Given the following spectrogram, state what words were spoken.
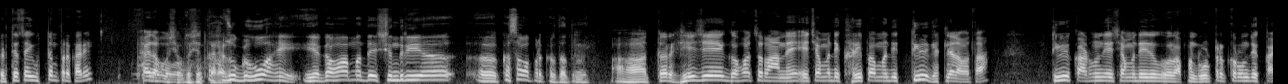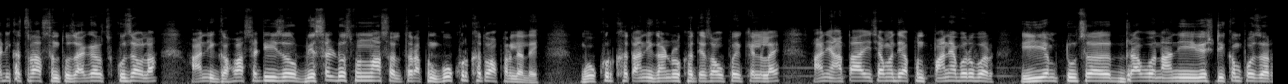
तर त्याचाही उत्तम प्रकारे फायदा होऊ शकतो हा. शेतकऱ्याला. जो गहू आहे या गव्हामध्ये सेंद्रिय अ, कसा वापर करता तुम्ही? अ, तर हे जे गव्हाचं रान आहे याच्यामध्ये खरीपामध्ये तीळ घेतलेला होता. तीळ काढून याच्यामध्ये आपण रोटर करून जे काडी कचरा असेल तो जागेवर कुजावला आणि गव्हासाठी जो बेसल डोस म्हणून असेल तर आपण गोखूर खत वापरलेलं आहे. गोखूर खत आणि गांडूळ खत याचा उपयोग केलेला आहे. आणि आता याच्यामध्ये आपण पाण्याबरोबर ई एम टूचं द्रावण आणि वेस्ट डिकम्पोजर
